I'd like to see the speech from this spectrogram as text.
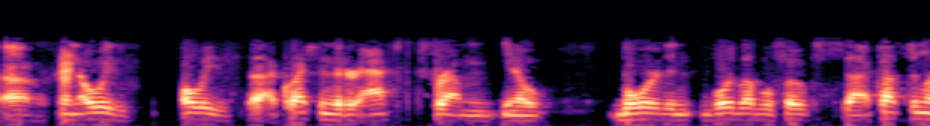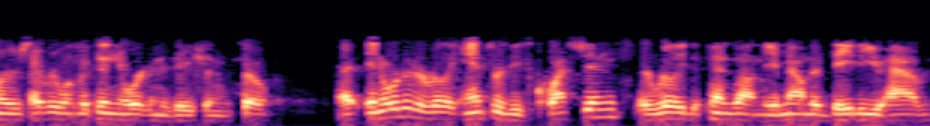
uh, and always, always uh, questions that are asked from, you know, board and board level folks, uh, customers, everyone within the organization. So uh, in order to really answer these questions, it really depends on the amount of data you have,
